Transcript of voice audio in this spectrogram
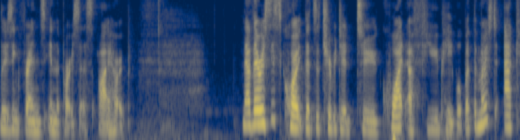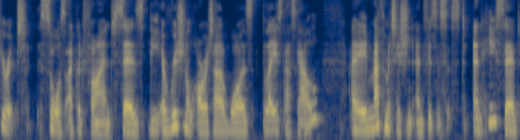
losing friends in the process, I hope. Now, there is this quote that's attributed to quite a few people, but the most accurate source I could find says the original orator was Blaise Pascal, a mathematician and physicist, and he said,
